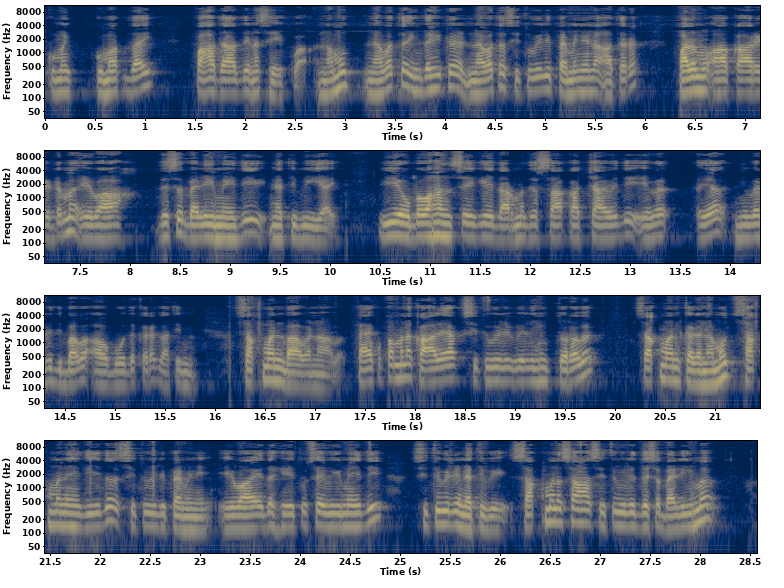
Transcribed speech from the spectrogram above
කුමක්දයි පහදා දෙන සේක්වා. නමුත් නැවත ඉඳහිට නැවත සිතුවිලි පැමිණෙන අතර පළමු ආකාරයටම ඒවා දෙස බැලීමේදී නැති වී යයි. ඊයේ ඔබ වහන්සේගේ ධර්මදේශ සාකච්ඡාවේදී එය නිවැරදි බව අවබෝධ කර ගතිමි. සක්මන් භාවනාව. පැයක පමණ කාලයක් සිතුවිලි වලින් තොරව සක්මන් කළ නමුත් සක්මනේදීද සිතුවිලි පැමිණේ. ඒ වායේද හේතු සෙවීමේදී සිතුවිලි නැති වේ. සක්මන සහ සිතුවිලි දෙස බැලීම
